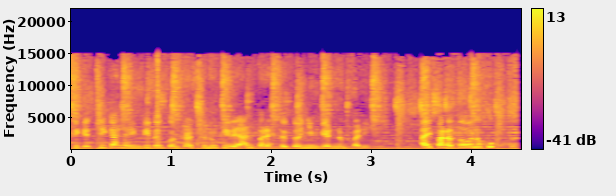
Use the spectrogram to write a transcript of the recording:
Así que chicas, las invito a encontrar su look ideal para este otoño-invierno en París. Hay para todos los gustos.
